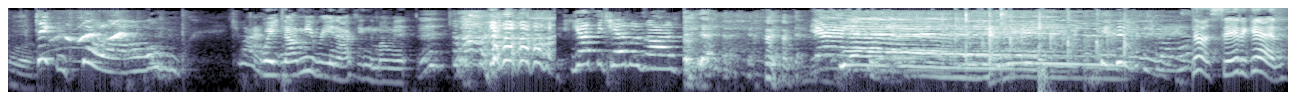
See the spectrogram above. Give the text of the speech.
Hold on. Take the photo. Wait, not me reenacting the moment. You got the cameras on. No, say it again.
